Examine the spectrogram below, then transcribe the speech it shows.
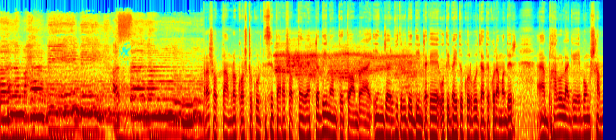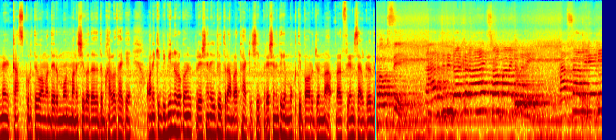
আসসালাম হাবিবি আসসালাম সারা সপ্তাহ আমরা কষ্ট করতেছি তারা সপ্তাহে একটা দিন অন্তত আমরা এনজয়ের ভিতরে দিয়ে দিনটাকে অতিবাহিত করব যাতে করে আমাদের ভালো লাগে এবং সামনে কাজ করতেও আমাদের মন মানসিকতা যাতে ভালো থাকে। অনেকে বিভিন্ন রকমের প্রেশানের ভিতরে আমরা থাকি সেই প্রেশানি থেকে মুক্তি পাওয়ার জন্য আপনার ফ্রেন্ড সার্কেল অবশ্যই তার যদি দরকার হয় সব বানাইতে পারি হাফসা বিরিয়ানি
